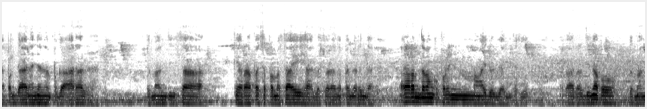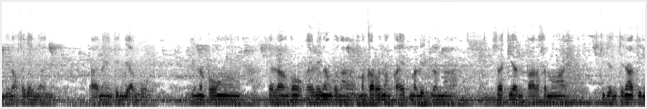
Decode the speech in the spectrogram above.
napagdaanan niya ng pag-aaral, dumaan din sa kahirapan sa pamasahe, halos wala na pamerinda. Nararamdaman ko pa rin mga idol yan kasi nag-aaral din ako, dumaan din ako sa ganyan. Kaya naiintindihan ko. Yun lang pong kailangan ko, kailangan ko na magkaroon ng kahit maliit lang na sakyan para sa mga estudyante natin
